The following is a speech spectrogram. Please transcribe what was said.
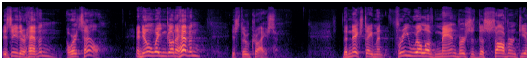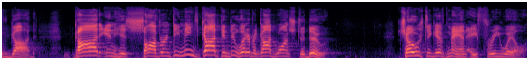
It's either heaven or it's hell. And the only way you can go to heaven is through Christ. The next statement free will of man versus the sovereignty of God. God, in his sovereignty, means God can do whatever God wants to do, chose to give man a free will.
